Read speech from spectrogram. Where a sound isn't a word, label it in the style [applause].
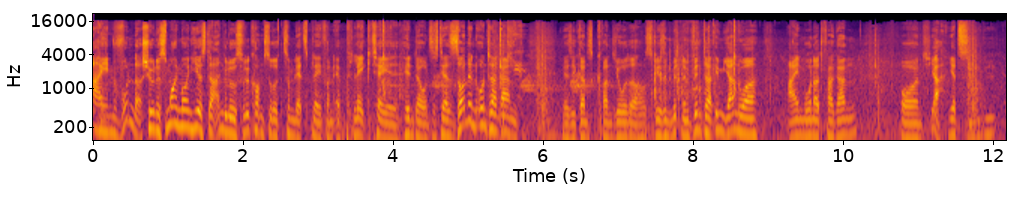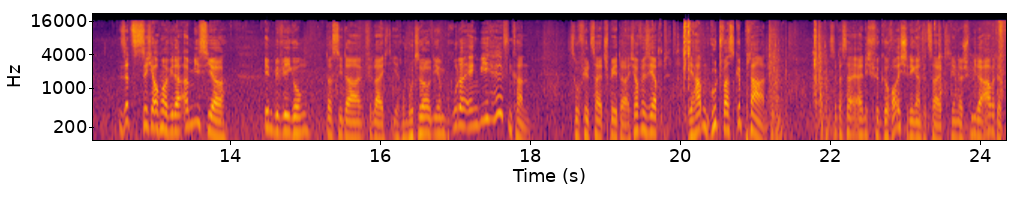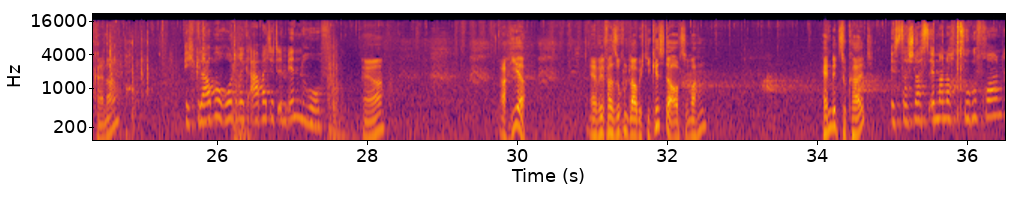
Ein wunderschönes Moin Moin, hier ist der Angelus. Willkommen zurück zum Let's Play von A Plague Tale. Hinter uns ist der Sonnenuntergang. Der sieht ganz grandios aus. Wir sind mitten im Winter, im Januar, ein Monat vergangen. Und ja, jetzt setzt sich auch mal wieder Amicia in Bewegung, dass sie da vielleicht ihre Mutter und ihrem Bruder irgendwie helfen kann. So viel Zeit später. Ich hoffe, Sie, habt, sie haben gut was geplant. Was sind das eigentlich für Geräusche die ganze Zeit? Hier in der Schmiede arbeitet keiner. Ich glaube, Rodrik arbeitet im Innenhof. Ja. Ach, hier. Er will versuchen, glaube ich, die Kiste aufzumachen. Hände zu kalt? Ist das Schloss immer noch zugefroren?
